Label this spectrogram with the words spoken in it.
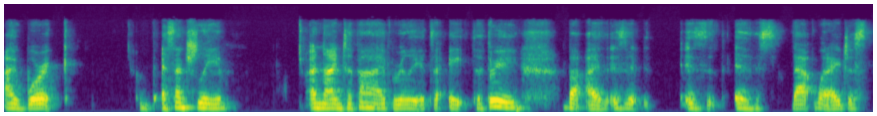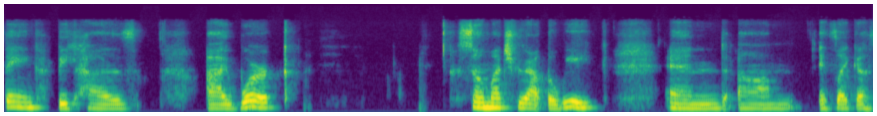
I work essentially a nine to five, really it's an eight to three, but I, is it is is that what I just think because I work so much throughout the week and um, it's like a,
